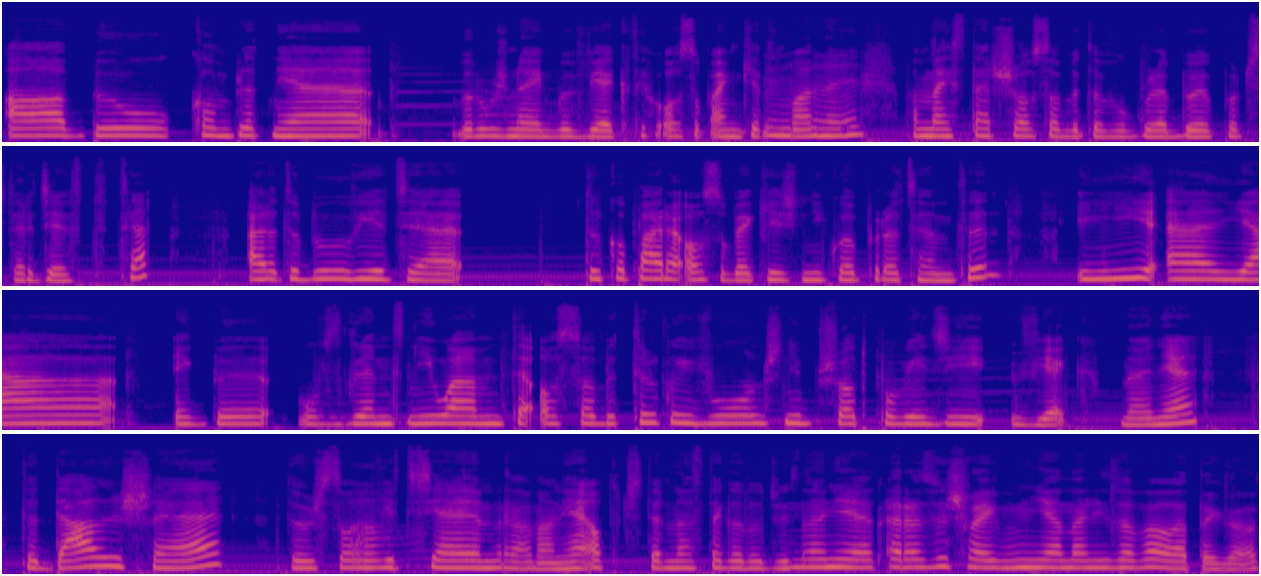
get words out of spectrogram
a, był kompletnie różny jakby wiek tych osób ankietowanych. Mhm. A najstarsze osoby to w ogóle były po 40, ale to były, wiecie, tylko parę osób, jakieś nikłe procenty. I e, ja jakby uwzględniłam te osoby tylko i wyłącznie przy odpowiedzi wiek, no nie? Te dalsze to już są, wiecie, no nie? Od 14 do 20. No nie, teraz wyszła jakbym nie analizowała tego.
